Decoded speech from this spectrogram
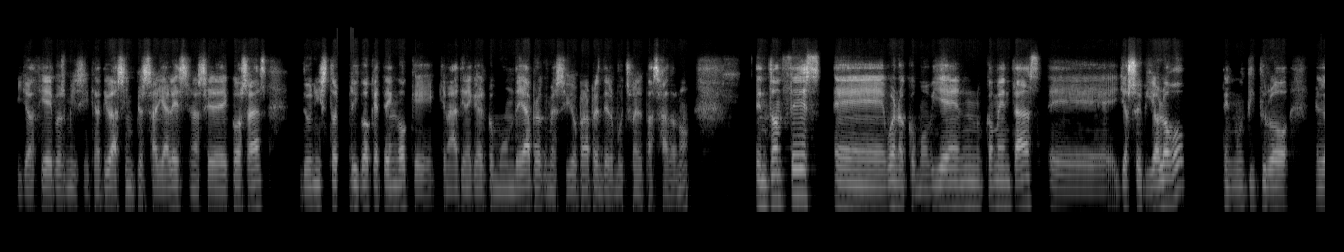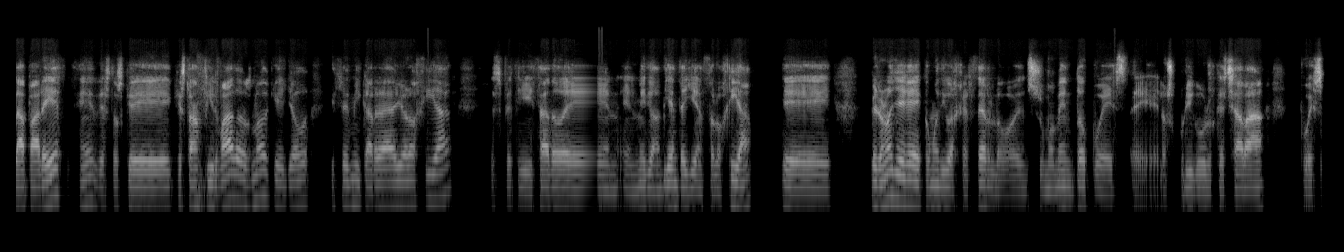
Y yo hacía pues mis iniciativas empresariales y una serie de cosas de un histórico que tengo que, nada tiene que ver con Mundea, pero que me sirvió para aprender mucho en el pasado, ¿no? Entonces, eh, bueno, como bien comentas, eh, yo soy biólogo, tengo un título en la pared, de estos que, están firmados, ¿no? Que yo hice mi carrera de biología, especializado en, en medio ambiente y en zoología. Eh, pero no llegué, como digo, a ejercerlo. En su momento, pues eh, los currículos que echaba pues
